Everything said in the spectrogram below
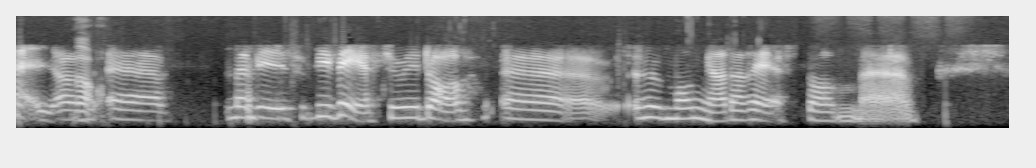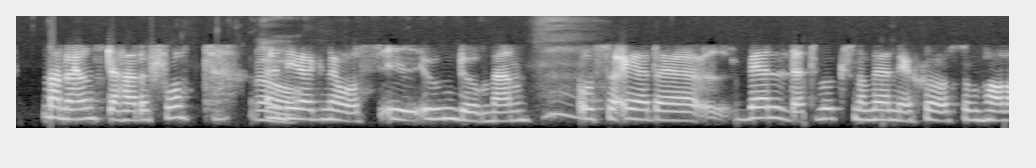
säger. Ja. Eh, men vi, vi vet ju idag eh, hur många där är som eh, man önskar hade fått Ja. en diagnos i ungdomen. Och så är det väldigt vuxna människor som har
